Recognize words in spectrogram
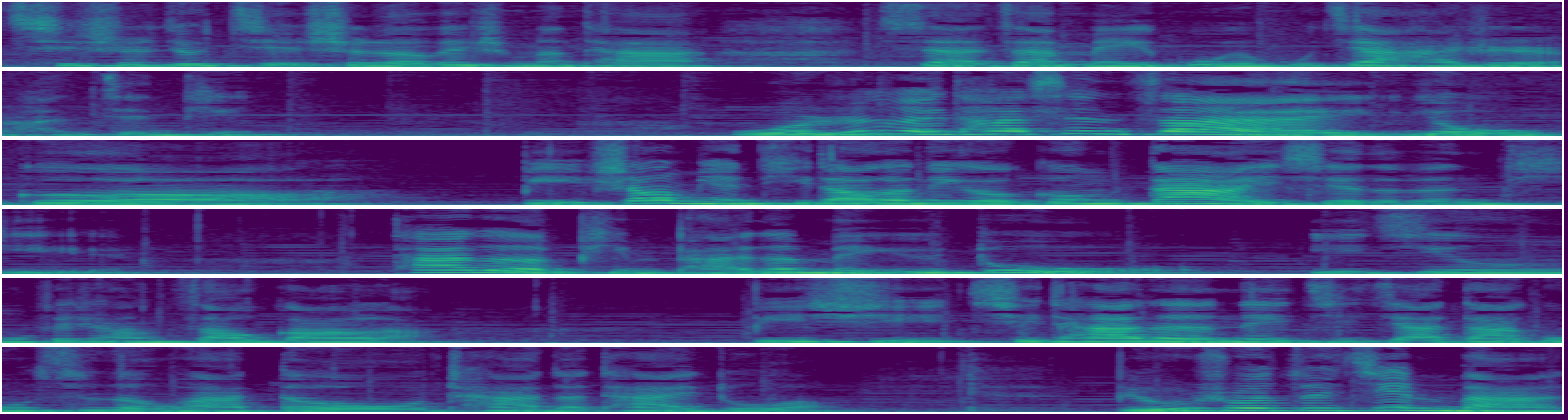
其实就解释了为什么它现在在美股的股价还是很坚挺。我认为它现在有个比上面提到的那个更大一些的问题，它的品牌的美誉度已经非常糟糕了，比起其他的那几家大公司的话都差的太多。比如说最近吧，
